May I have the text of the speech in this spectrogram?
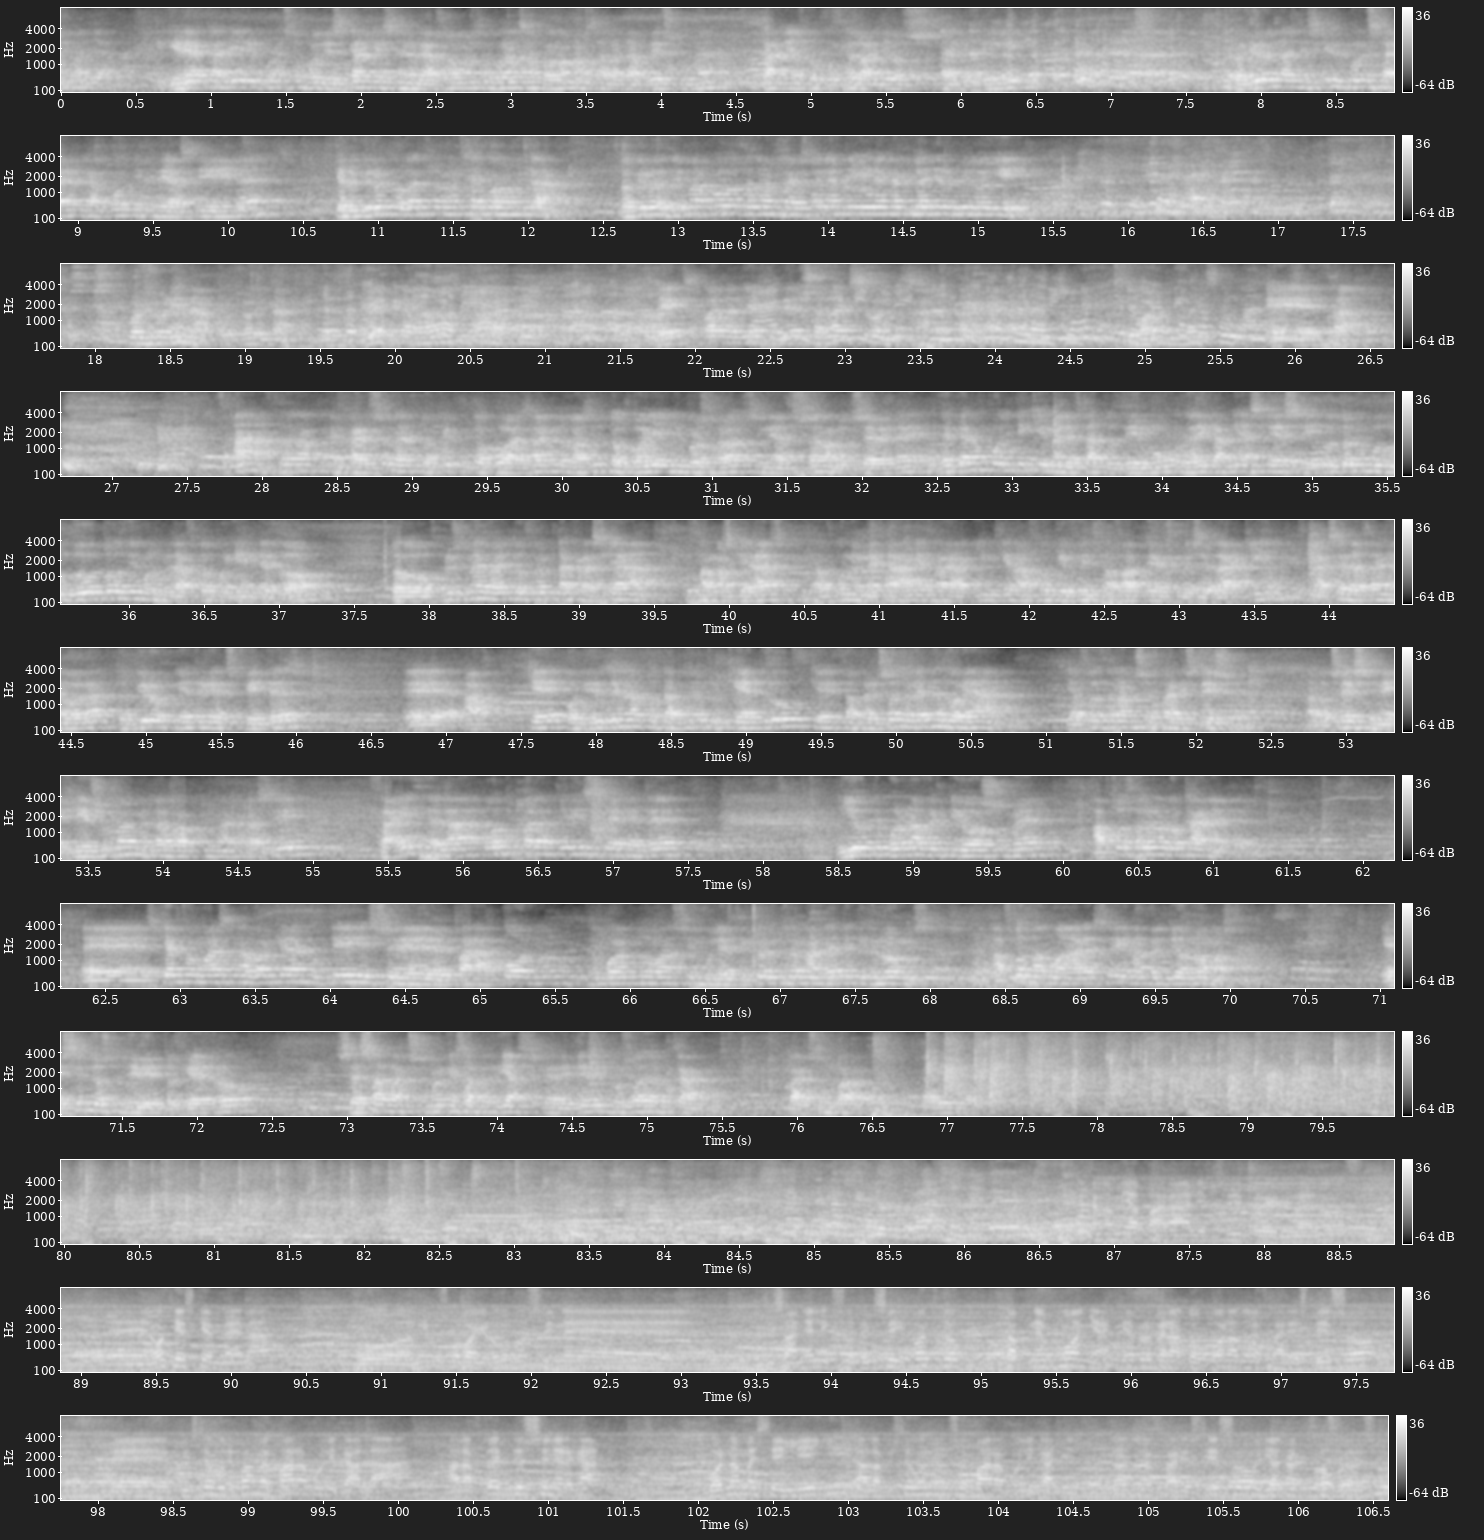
Η κυρία Καλύρη που είναι στο Ποντισκά και συνεργαζόμαστε, μπορεί να τσακωνόμαστε αλλά τα βρίσκουμε. Κάνει αυτό που θέλω, αλλιώς θα είναι φίλοι. τον κύριο Τανισκίδη που είναι στα έργα που ό,τι χρειαστεί είναι. Και τον κύριο Κολάτη που είναι στα οικονομικά. Τον κύριο Δήμαρχο δεν τον ευχαριστώ γιατί έκανε μια επιλογή. Προσωρινά, προσωρινά. Λέξει πάντα μια ευκαιρία να αλλάξει όλη. Λοιπόν, ε, θα, Α, θέλω να ευχαριστώ το, το, το Κουαζάκι, τον Βασίλη, τον Κόλια για την προσφορά τους στην αίθουσα, να το ξέρετε. Δεν κάνω πολιτική με λεφτά του Δήμου, δηλαδή καμία σχέση ούτε τον Μπουδουδού, ούτε ο Δήμος με αυτό που γίνεται εδώ. Το Χρήστο Νεβαλή το φέρνει τα κρασιά που θα μας κεράσει και θα βγουν μετά και θα γίνει και ένα φω και θα φάτε με ζεδάκι. Να ξέρετε, αυτά είναι όλα. Τον κύριο Πιέτρη για τις πίτες. Ε, και οτιδήποτε είναι από το ταμείο του κέντρου και τα περισσότερα είναι δωρεάν. Γι' αυτό θέλω να τους ευχαριστήσω. Να το ξέρει, συνεχίζουμε μετά από αυτό ένα κρασί. Θα ήθελα ό,τι παρατηρήσεις έχετε ή ό,τι μπορούμε να βελτιώσουμε, αυτό θέλω να το κάνετε. Ε, σκέφτομαι μάλιστα να βάλω και ένα κουτί σε παραπώνων, δεν μπορώ να το βάλω συμβουλευτικό, δεν θέλω να λέτε τη γνώμη σας. Αυτό θα μου άρεσε για να βελτιωνόμαστε. Εσύ το συντηρείτε το κέντρο, σε εσάς αξιωμό και στα παιδιά σας. Συγχαρητήρια την προσπάθεια που κάνετε. Ευχαριστούμε πάρα πολύ. Καλή Έκανα μια παράληψη προηγουμένως, ε, όχι εσκεμμένα. Ο Νίκος Παπαγεωργόπουλο είναι της ανέλυξης στο δεξί, όχι το, τα πνευμόνια και έπρεπε να το πω, να τον ευχαριστήσω. Ε, πιστεύω ότι πάμε πάρα πολύ καλά, αλλά αυτό έρχεται στους συνεργάτες μας. Μπορεί να είμαστε λίγοι, αλλά πιστεύω ότι είμαστε πάρα πολύ καλοί. Να τον ευχαριστήσω για την προσφέρωση.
